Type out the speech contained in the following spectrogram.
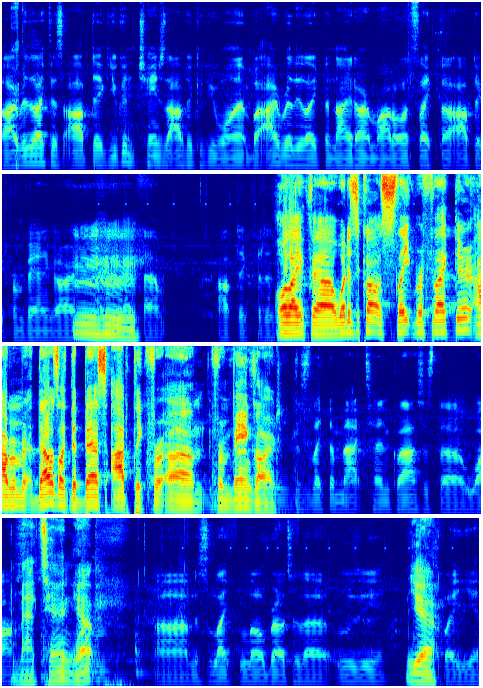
Uh, I really like this optic. You can change the optic if you want, but I really like the Nydar model. It's like the optic from Vanguard. Mhm. like optic for this. Or like the what is it called? Slate reflector. I remember that was like the best optic for um from Vanguard. This is like the Mac 10 class. It's the WAP. Mac 10. Yep. Um, this is like the low bro to the Uzi. Yeah. But yeah,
